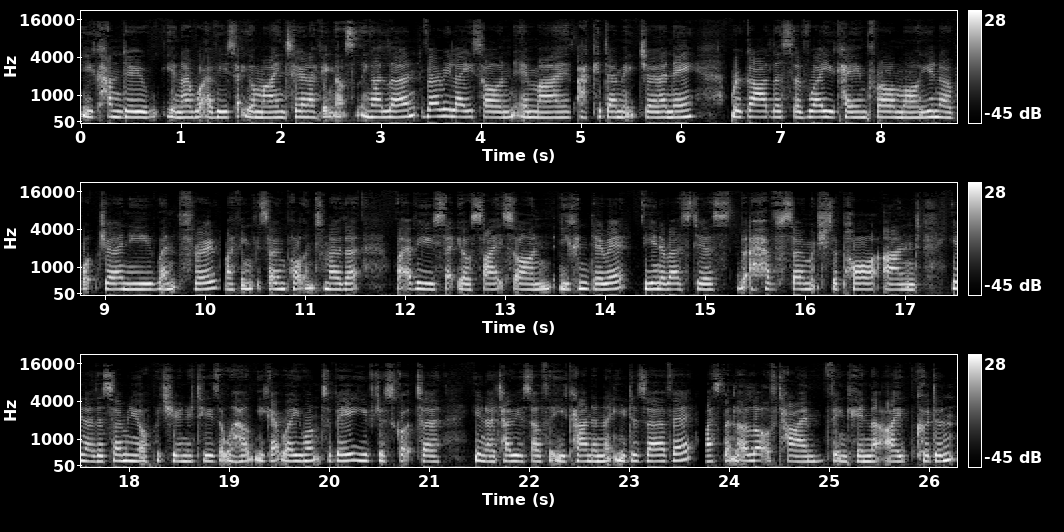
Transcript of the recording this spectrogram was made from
you can do, you know, whatever you set your mind to, and I think that's something I learned very late on in my academic journey. Regardless of where you came from or you know what journey you went through, I think it's so important to know that whatever you set your sights on, you can do it. The university has, have so much support, and you know there's so many opportunities that will help you get where you want to be. You've just got to, you know, tell yourself that you can and that you deserve it. I spent a lot of time thinking that I couldn't,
